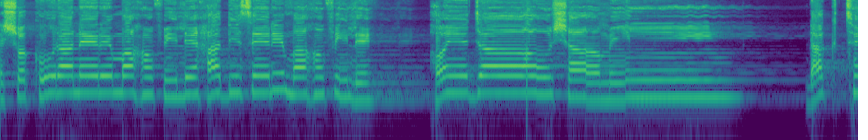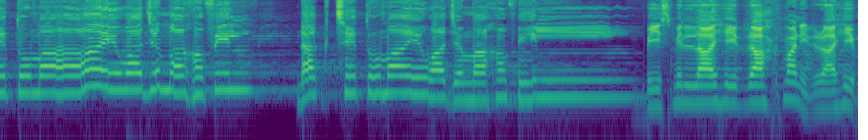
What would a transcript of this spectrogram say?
এসো কোরআনের মাহফিলে, হাদিসের মাহফিলে। হয়ে যাও শামিল। ডাকছে তোমায় ওয়াজ মাহফিল, ডাকছে তোমায় ওয়াজ মাহফিল। বিসমিল্লাহির রহমানির রাহিম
